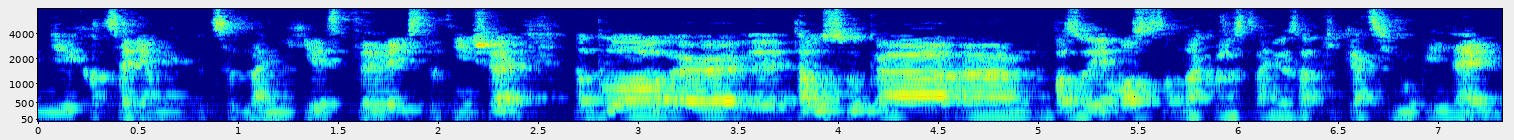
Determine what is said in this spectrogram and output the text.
niech ocenią, jakby co dla nich jest istotniejsze, no bo ta usługa bazuje mocno na korzystaniu z aplikacji mobilnej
